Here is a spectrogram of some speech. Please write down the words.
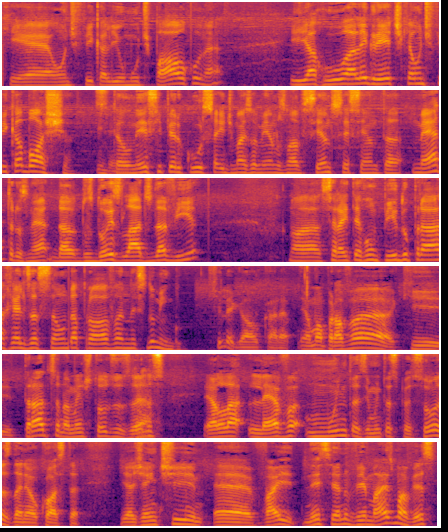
que é onde fica ali o multipalco, né? E a rua Alegrete, que é onde fica a bocha. Sim. Então, nesse percurso aí de mais ou menos 960 metros, né? Da, dos dois lados da via, será interrompido para a realização da prova nesse domingo. Que legal, cara. É uma prova que, tradicionalmente, todos os anos, é. ela leva muitas e muitas pessoas, Daniel Costa. E a gente é, vai, nesse ano, ver mais uma vez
